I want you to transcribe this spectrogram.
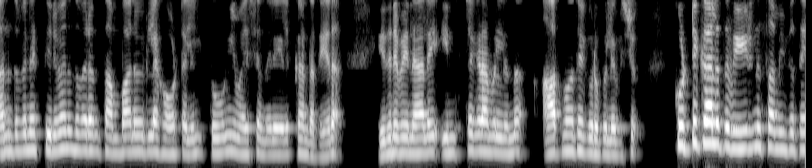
അനന്തുവിനെ തിരുവനന്തപുരം തമ്പാനൂരിലെ ഹോട്ടലിൽ തൂങ്ങി മരിച്ച നിലയിൽ കണ്ടെത്തിയത്. ഇതിനു പിന്നാലെ ഇൻസ്റ്റഗ്രാമിൽ നിന്ന് ആത്മഹത്യക്കുറിപ്പ് ലഭിച്ചു. കുട്ടിക്കാലത്ത് വീടിന് സമീപത്തെ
